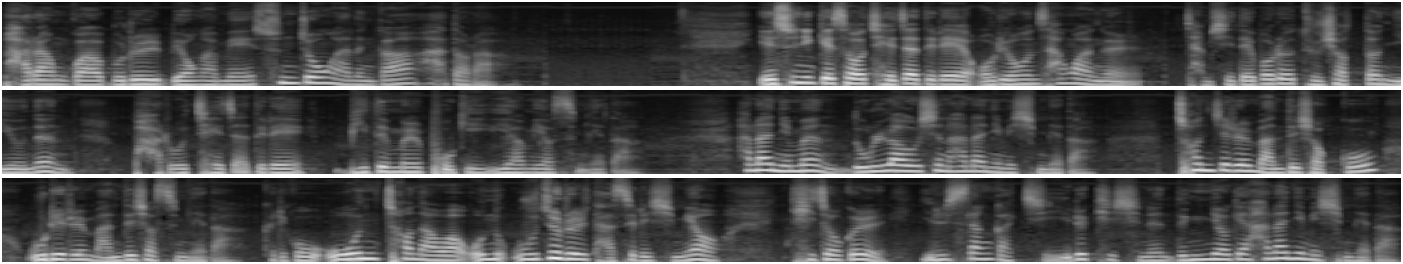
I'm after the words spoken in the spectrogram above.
바람과 물을 명함에 순종하는가 하더라. 예수님께서 제자들의 어려운 상황을 잠시 내버려 두셨던 이유는 바로 제자들의 믿음을 보기 위함이었습니다. 하나님은 놀라우신 하나님이십니다. 천지를 만드셨고 우리를 만드셨습니다. 그리고 온 천하와 온 우주를 다스리시며 기적을 일상같이 일으키시는 능력의 하나님이십니다.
